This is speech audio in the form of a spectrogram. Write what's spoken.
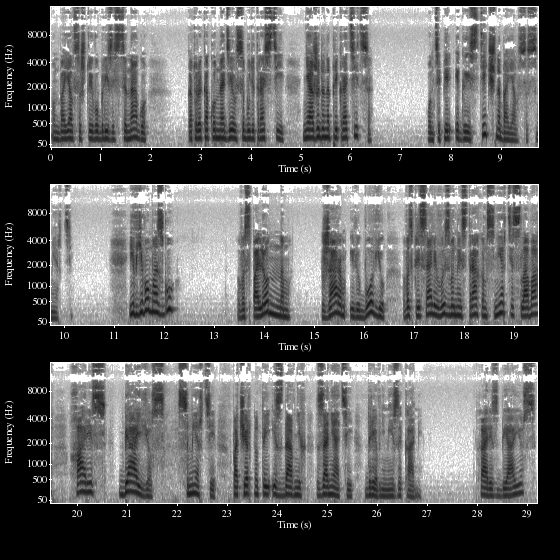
Он боялся, что его близость с Инагу, которая, как он надеялся, будет расти, неожиданно прекратится, он теперь эгоистично боялся смерти. И в его мозгу, воспаленном жаром и любовью, воскресали вызванные страхом смерти слова «Харис Биайос» — смерти, почерпнутые из давних занятий древними языками. Харис Биайос,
